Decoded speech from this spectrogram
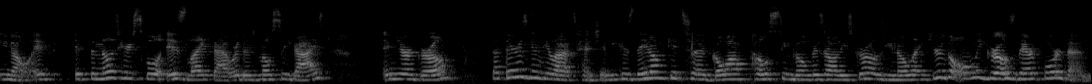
you know, if, if the military school is like that, where there's mostly guys, and you're a girl, that there is going to be a lot of tension because they don't get to go off post and go visit all these girls, you know, like you're the only girls there for them.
